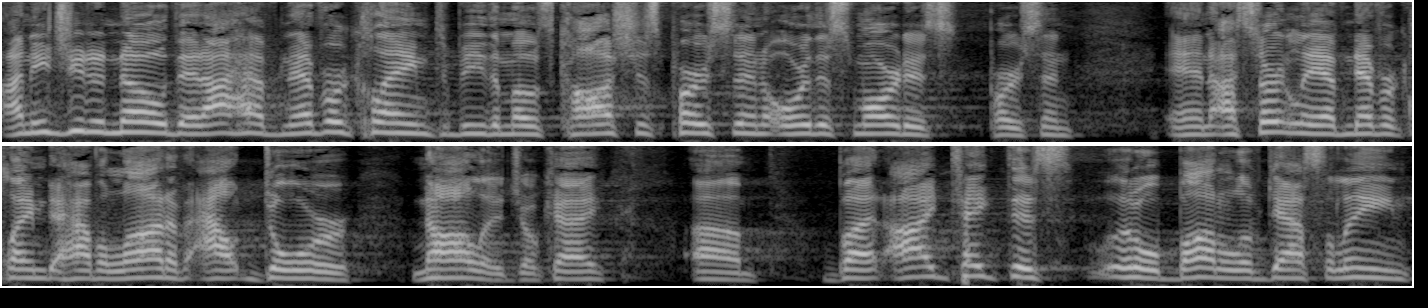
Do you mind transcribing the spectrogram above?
I need you to know that I have never claimed to be the most cautious person or the smartest person. And I certainly have never claimed to have a lot of outdoor knowledge, okay? Um, but I take this little bottle of gasoline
